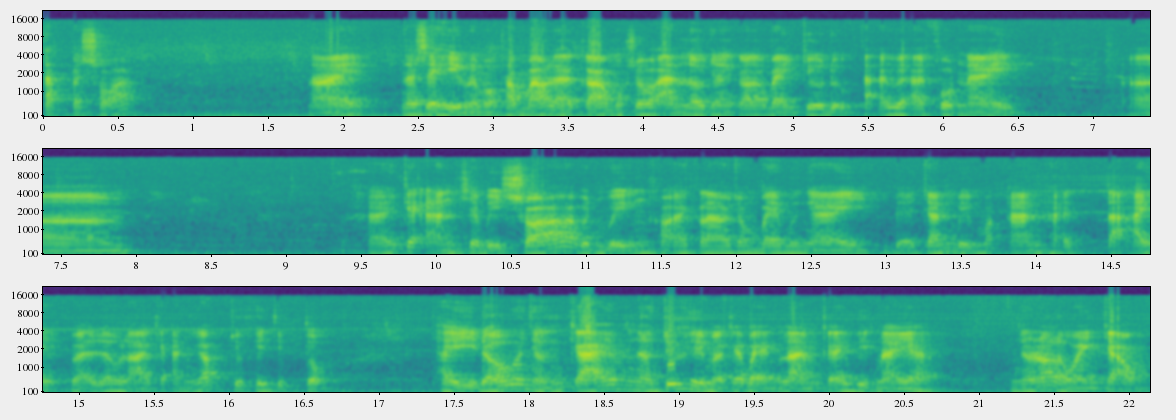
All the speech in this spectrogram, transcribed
tắt và xóa. Đấy nó sẽ hiện là một thông báo là có một số ảnh lưu cho các bạn chưa được tải về iPhone này. À, Đấy, các ảnh sẽ bị xóa bệnh viện khỏi iCloud trong 30 ngày để tránh bị mất ảnh hãy tải và lưu lại cái ảnh gốc trước khi tiếp tục. Thì đối với những cái ờ, trước khi mà các bạn làm cái việc này á nó rất là quan trọng.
